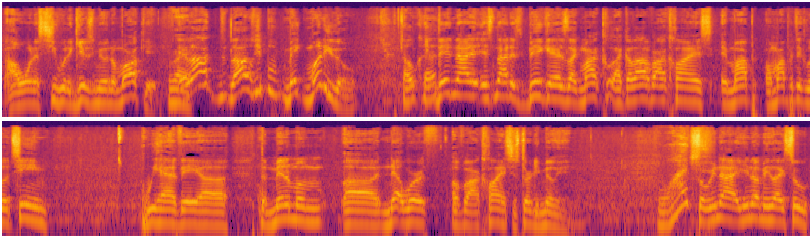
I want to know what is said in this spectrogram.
I want to see what it gives me on the market. Right. A lot a lot of people make money though. Okay. They're not it's not as big as like my like a lot of our clients in my on my particular team. We have a uh, the minimum uh, net worth of our clients is thirty million. what? So we're not, you know what I mean? Like, so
